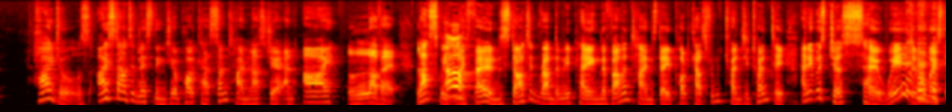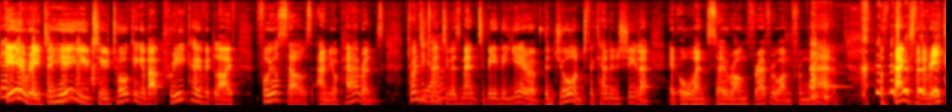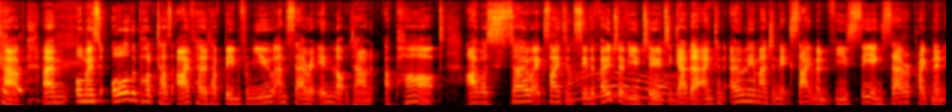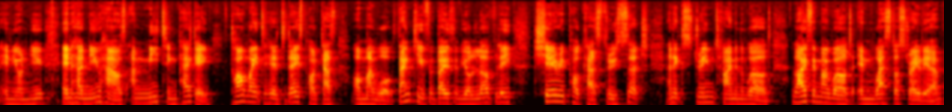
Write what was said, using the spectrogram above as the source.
Hi, Jules. I started listening to your podcast sometime last year and I love it. Last week, Oh. my phone started randomly playing the Valentine's Day podcast from 2020, and it was just so weird and almost eerie to hear you two talking about pre COVID life for yourselves and your parents. 2020 Yeah. was meant to be the year of the jaunt for Ken and Sheila. It all went so wrong for everyone from there. Well, thanks for the recap. Um, almost all the podcasts I've heard have been from you and Sarah in lockdown apart. I was so excited to see the photo of you two together and can only imagine the excitement for you seeing Sarah pregnant in your new in her new house and meeting Peggy. Can't wait to hear today's podcast on my walk. Thank you for both of your lovely, cheery podcasts through such an extreme time in the world. Life in my world in West Australia.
